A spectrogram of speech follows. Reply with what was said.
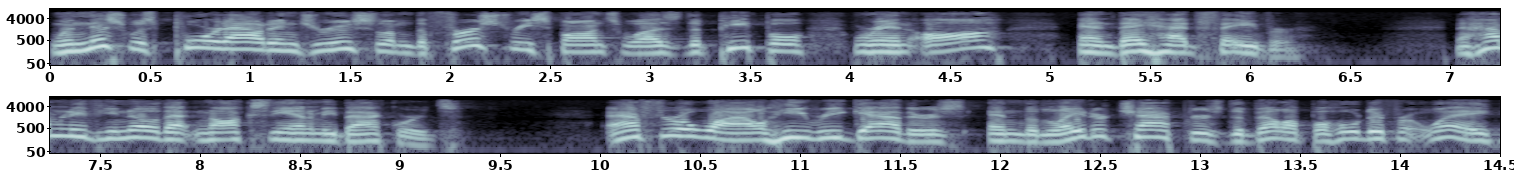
When this was poured out in Jerusalem, the first response was the people were in awe and they had favor. Now, how many of you know that knocks the enemy backwards? After a while, he regathers, and the later chapters develop a whole different way.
